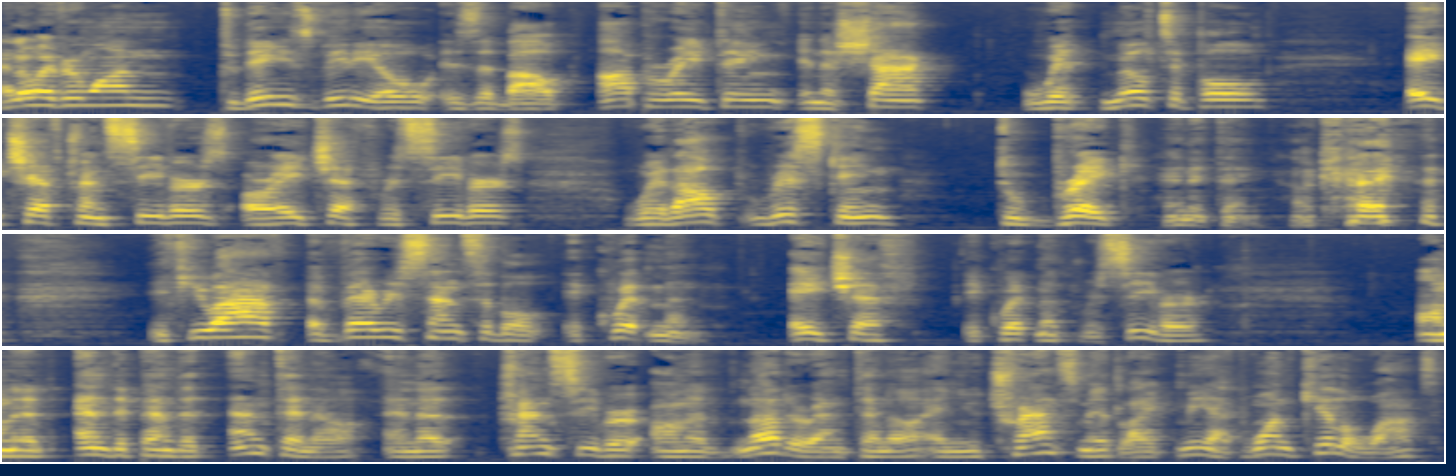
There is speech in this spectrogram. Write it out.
Hello everyone, today's video is about operating in a shack with multiple HF transceivers or HF receivers without risking to break anything, okay? if you have a very sensible equipment, HF equipment receiver on an independent antenna and a transceiver on another antenna and you transmit like me at one kilowatt,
